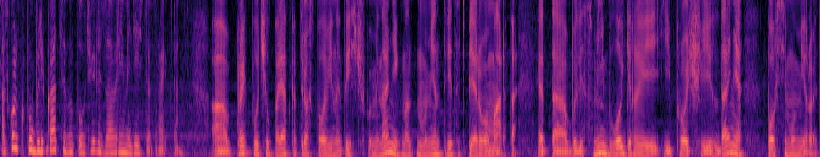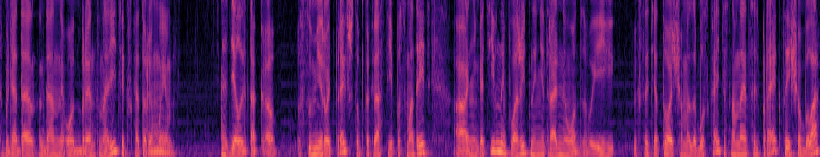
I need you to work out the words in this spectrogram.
А сколько публикаций вы получили за время действия проекта? А, проект получил порядка трех с половиной тысяч упоминаний на момент 31 марта. Это были СМИ, блогеры и прочие издания по всему миру. Это были данные от Brand Analytics, которые мы сделали так э, суммировать проект, чтобы как раз-таки посмотреть а, негативные, положительные, нейтральные отзывы. И, кстати, то, о чем я забыл сказать, основная цель проекта еще была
